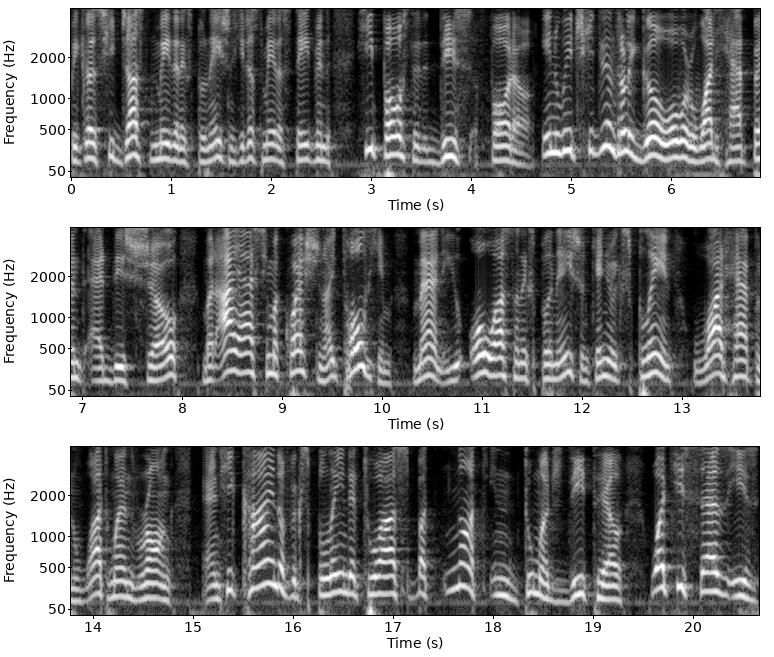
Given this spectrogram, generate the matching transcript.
because he just made an explanation, he just made a statement. He posted this photo in which he didn't really go over what happened at this show but I asked him a question. I told him, man, you owe us an explanation. Can you explain what happened, what went wrong? And he kind of explained it to us, but not in too much detail. What he says is,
